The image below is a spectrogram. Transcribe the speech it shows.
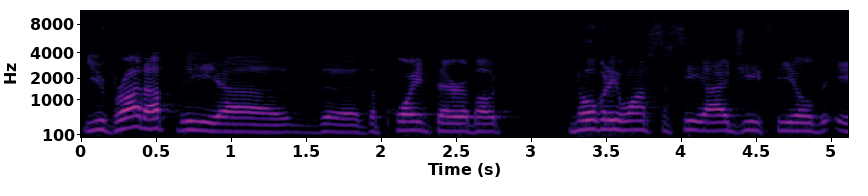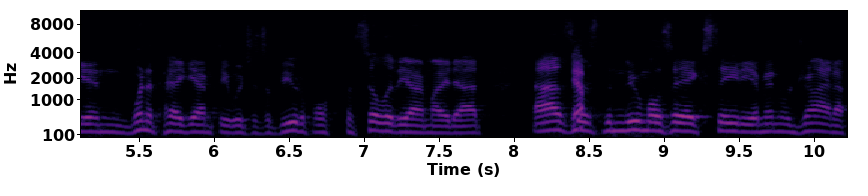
You brought up the uh, the the point there about nobody wants to see IG Field in Winnipeg empty, which is a beautiful facility, I might add, as yep. is the new Mosaic Stadium in Regina.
